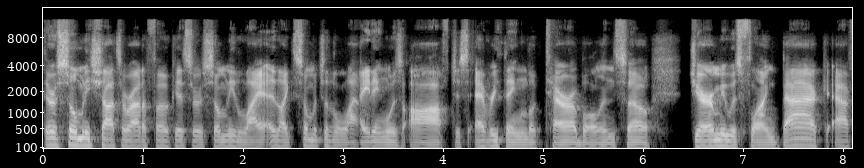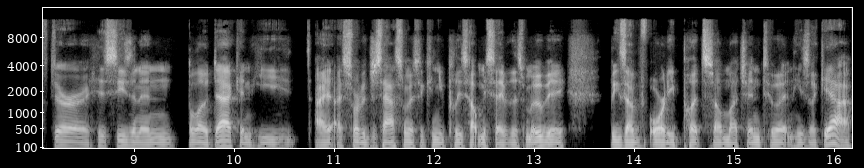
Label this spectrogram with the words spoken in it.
there are so many shots are out of focus. There was so many light, like so much of the lighting was off. Just everything looked terrible. And so Jeremy was flying back after his season in Below Deck, and he, I, I sort of just asked him, I said, "Can you please help me save this movie?" Because I've already put so much into it. And he's like, "Yeah."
